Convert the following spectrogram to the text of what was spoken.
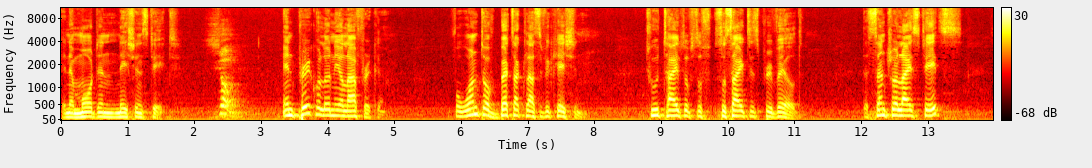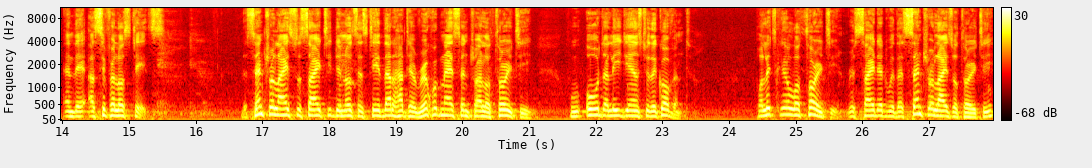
in a modern nation state. Sure. In pre colonial Africa, for want of better classification, two types of societies prevailed the centralized states and the acephalous states. The centralized society denotes a state that had a recognized central authority who owed allegiance to the governed. Political authority resided with a centralized authority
